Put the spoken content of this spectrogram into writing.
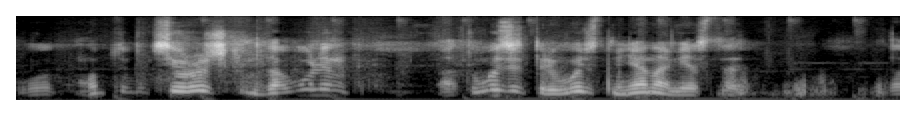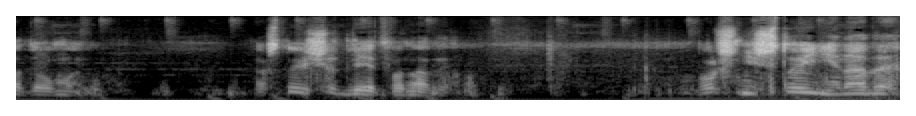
Вот, вот буксировщиком доволен. Отвозит, привозит меня на место до дома. А что еще для этого надо? Больше ничто и не надо.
